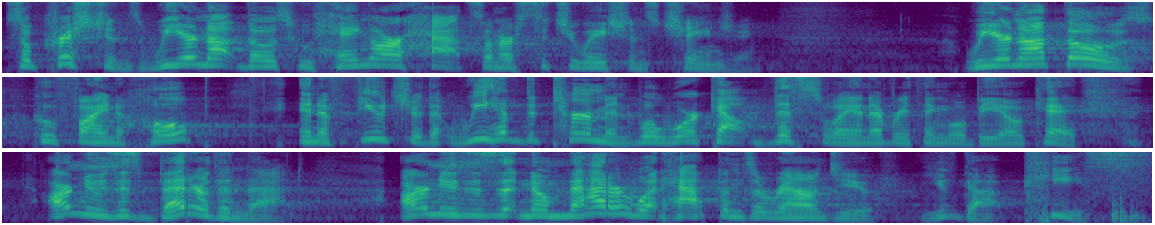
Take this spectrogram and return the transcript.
So, Christians, we are not those who hang our hats on our situations changing. We are not those who find hope in a future that we have determined will work out this way and everything will be okay. Our news is better than that. Our news is that no matter what happens around you, you've got peace.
